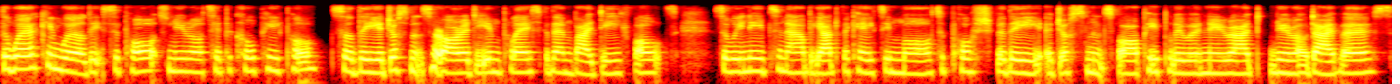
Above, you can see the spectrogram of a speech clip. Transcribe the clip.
the working world, it supports neurotypical people. So the adjustments are already in place for them by default. So we need to now be advocating more to push for the adjustments for people who are neuro, neurodiverse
